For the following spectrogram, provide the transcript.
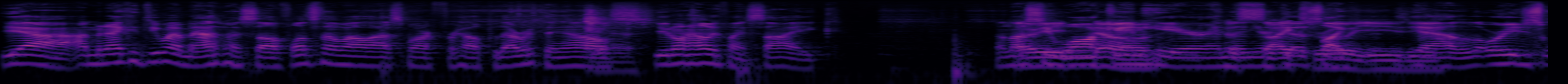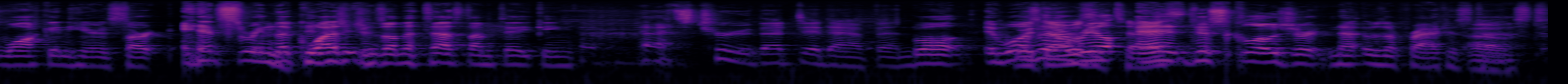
Yeah, I mean, I can do my math myself. Once in a while, I ask Mark for help with everything else. Yeah. You don't help with my psych. Unless I you walk no, in here and then you're psych's just like, easy. yeah, or you just walk in here and start answering the questions on the test I'm taking. That's true. That did happen. Well, it wasn't that a was a real test? disclosure. No, it was a practice Oh. test.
